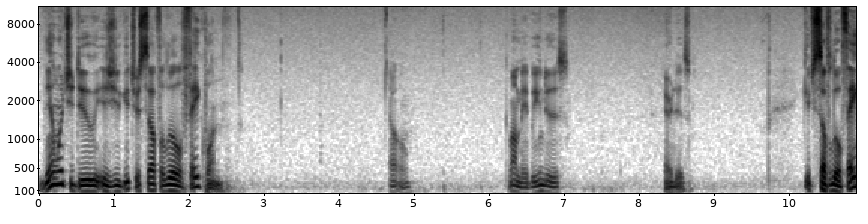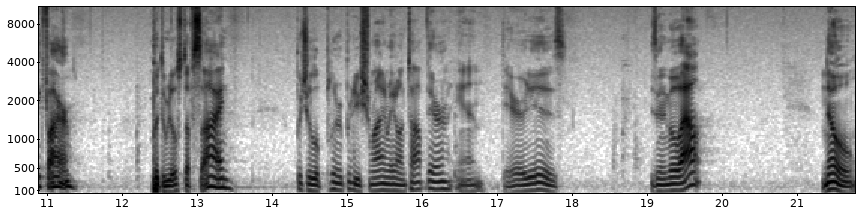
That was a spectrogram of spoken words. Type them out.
then what you do is you get yourself a little fake one. oh. Come on, baby, you can do this. There it is. Get yourself a little fake fire, put the real stuff aside, put your little pretty shrine right on top there, and there it is. Is it going to go out? No,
